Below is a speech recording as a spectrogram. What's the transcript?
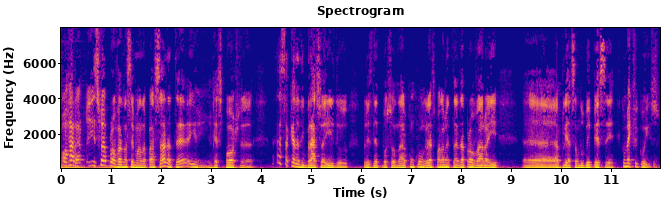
O'Hara, isso foi aprovado na semana passada, até em resposta a essa queda de braço aí do presidente Bolsonaro, com o Congresso Parlamentar aprovaram aí eh, a ampliação do BPC. Como é que ficou isso?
